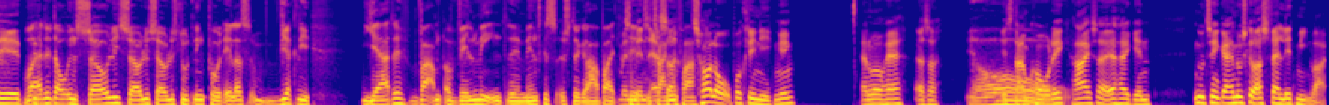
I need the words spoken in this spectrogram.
det, Hvor er det dog en sørgelig, sørgelig, sørgelig slutning på et ellers virkelig hjertevarmt og velment øh, menneskes stykke arbejde men, til, men til altså, far. 12 år på klinikken, ikke? Han må jo have, altså, Jo. et stamkort, ikke? Hej, så er jeg her igen. Nu tænker jeg, nu skal der også falde lidt min vej.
